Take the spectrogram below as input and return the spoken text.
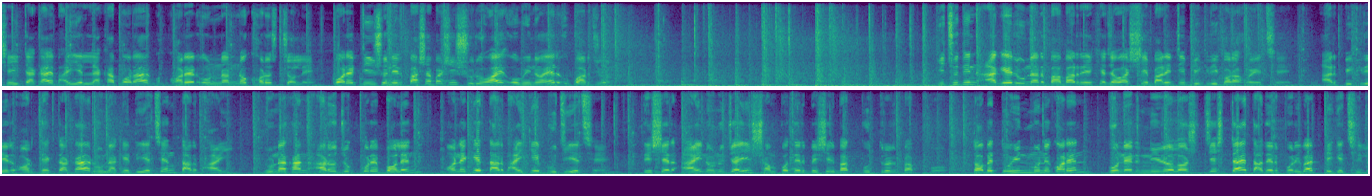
সেই টাকায় ভাইয়ের লেখাপড়া, ঘরের অন্যান্য খরচ চলে। পরে টিউশনির পাশাপাশি শুরু হয় অভিনয়ের উপার্জন। কিছুদিন আগে রুনার বাবার রেখে যাওয়া সে বাড়িটি বিক্রি করা হয়েছে। আর বিক্রির অর্ধেক টাকা রুনাকে দিয়েছেন তার ভাই। রুনা খান আরও যোগ করে বলেন, অনেকে তার ভাইকে বুঝিয়েছে, দেশের আইন অনুযায়ী সম্পদের বেশিরভাগ পুত্রের প্রাপ্য। তবে তুহিন মনে করেন, বোনের নিরলস চেষ্টায় তাদের পরিবার টিকে ছিল,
